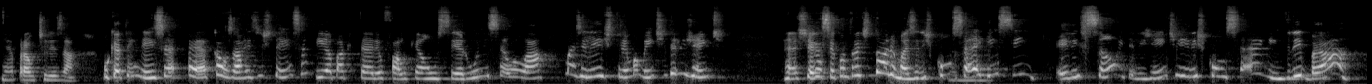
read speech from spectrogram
Né, para utilizar. Porque a tendência é causar resistência e a bactéria, eu falo que é um ser unicelular, mas ele é extremamente inteligente. É, chega a ser contraditório, mas eles conseguem sim. Eles são inteligentes e eles conseguem driblar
